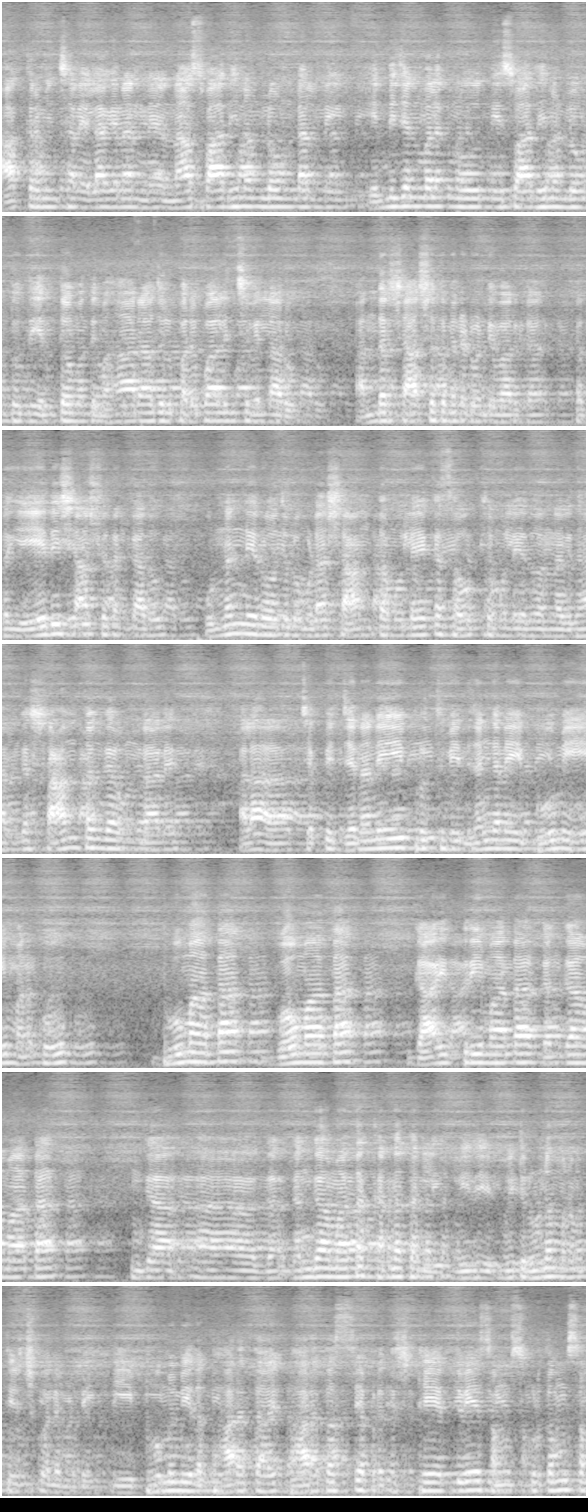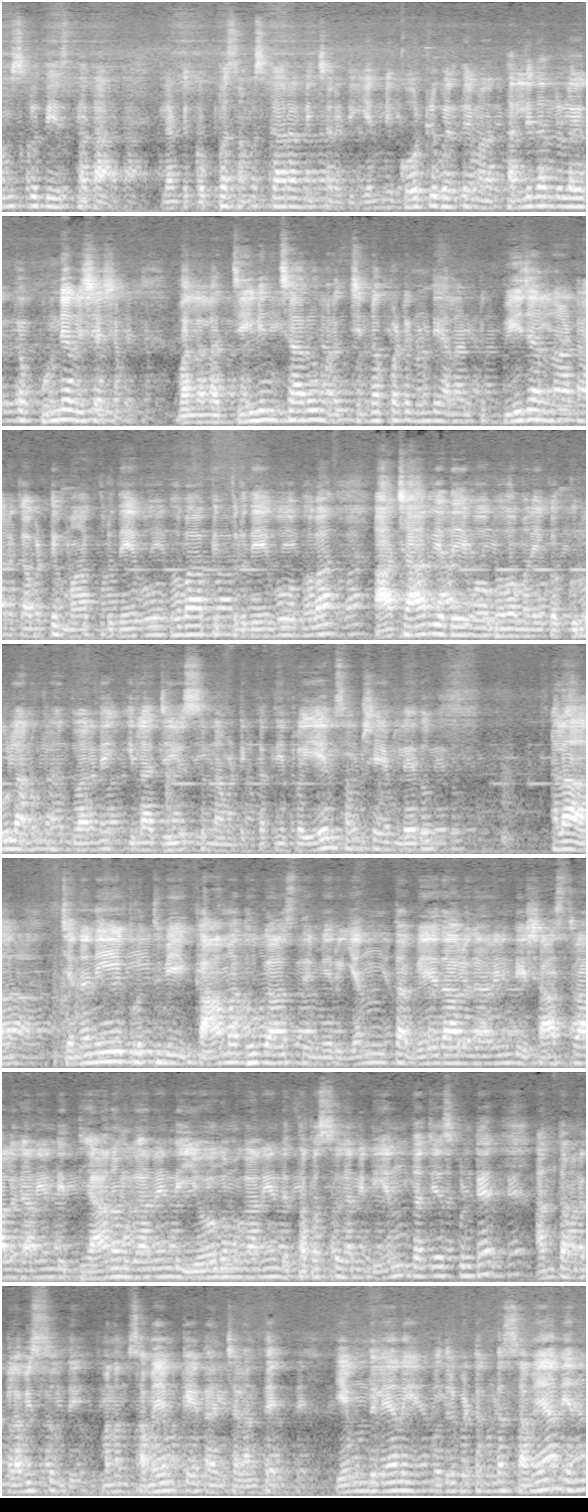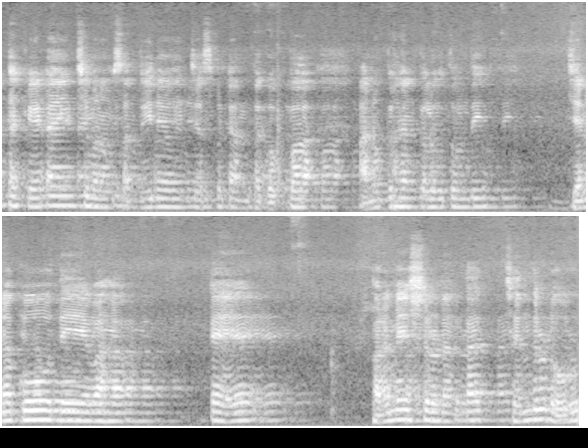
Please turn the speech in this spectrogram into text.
ఆక్రమించాలి. ఎలాగైనా నా స్వాధీనంలో ఉండాలని. ఎన్ని జన్మలకు నువ్వు నీ స్వాధీనంలో ఉంటుంది? ఎంతో మంది మహారాజులు పరిపాలించి వెళ్ళారు. అందరు శాశ్వతమైనటువంటి వారు కదా. ఏది శాశ్వతం కాదు. ఉన్నన్ని రోజులు కూడా శాంతము లేక సౌఖ్యము లేదు అన్న విధానంగా శాంతంగా ఉండాలి. అలా చెప్పి జననీ పృథ్వీ నిజంగానే ఈ భూమి మనకు భూమాత గోమాత గాయత్రి మాత గంగామాత ఇంకా గంగామాత కన్న తల్లి వీరి వీటి రుణం మనం తీర్చుకోలేమండి. ఈ భూమి మీద భారత భారతస్య ప్రతిష్ఠేత్వే సంస్కృతం సంస్కృతి స్థత ఇలాంటి గొప్ప సంస్కారాన్ని ఇచ్చారండి. ఎన్ని కోట్లు పెడితే మన తల్లిదండ్రుల యొక్క పుణ్య విశేషం వాళ్ళు అలా జీవించారు. మనకు చిన్నప్పటి నుండి అలాంటి బీజాలు నాటారు కాబట్టి మాతృదేవో పితృదేవోభవ పితృదేవో భవ ఆచార్య దేవోభవ మన యొక్క గురువుల అనుగ్రహం ద్వారానే ఇలా జీవిస్తున్నామండి. ఇంకా దీంట్లో ఏం సంశయం లేదు. అలా జననీ పృథ్వీ కామధుగాస్తే. మీరు ఎంత వేదాలు కానివ్వండి శాస్త్రాలు కానివ్వండి ధ్యానము కానివ్వండి యోగము కానివ్వండి తపస్సు కానివ్వండి ఎంత చేసుకుంటే అంత మనకు లభిస్తుంది. మనం సమయం కేటాయించాలి అంతే. ఏముంది లేని వదిలిపెట్టకుండా సమయాన్ని ఎంత కేటాయించి మనం సద్వినియోగం చేసుకుంటే అంత గొప్ప అనుగ్రహం కలుగుతుంది. జనకో దేవ అంటే పరమేశ్వరుడంట చంద్రుడు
